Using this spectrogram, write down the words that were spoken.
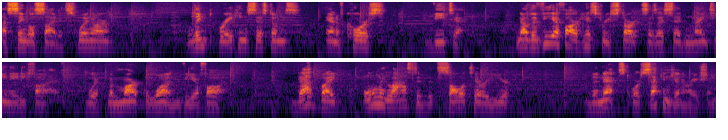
a single-sided swing arm, linked braking systems, and of course, VTEC. Now the VFR history starts, as I said, in 1985 with the Mark I VFR. That bike only lasted its solitary year. The next, or second generation,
